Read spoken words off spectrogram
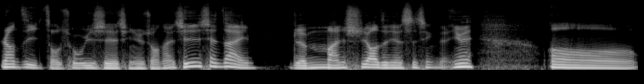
让自己走出一些情绪状态。其实现在。人蛮需要这件事情的，因为，嗯，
